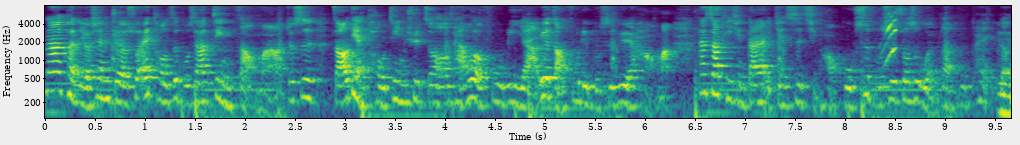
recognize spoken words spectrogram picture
那可能有些人觉得说，哎、欸，投资不是要尽早吗？就是早点投进去之后才会有复利啊，越早复利不是越好嘛？但是要提醒大家一件事情哈，股市不是说是稳赚不赔的，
